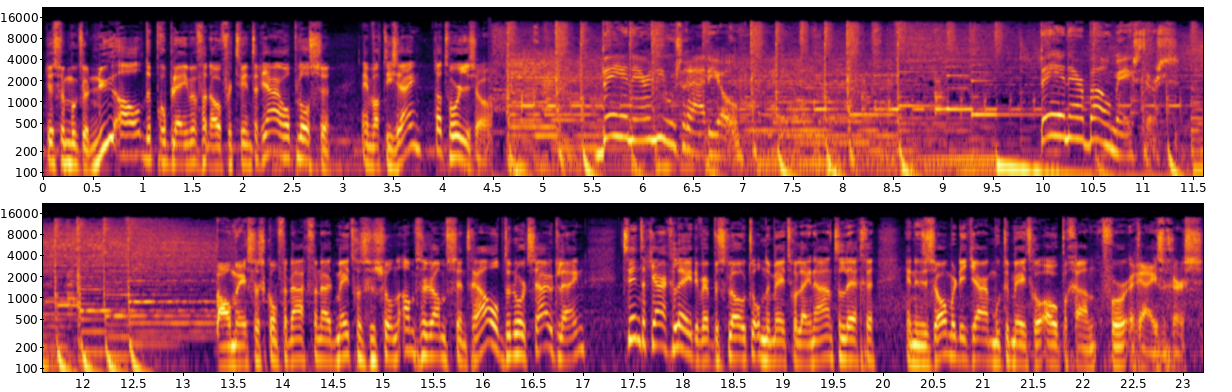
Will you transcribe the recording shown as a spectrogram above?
Dus we moeten nu al de problemen van over 20 jaar oplossen. En wat die zijn, dat hoor je zo. BNR Nieuwsradio. BNR Bouwmeesters. Bouwmeesters komt vandaag vanuit metrostation Amsterdam Centraal op de Noord-Zuidlijn. Twintig jaar geleden werd besloten om de metrolijn aan te leggen. En in de zomer dit jaar moet de metro opengaan voor reizigers.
